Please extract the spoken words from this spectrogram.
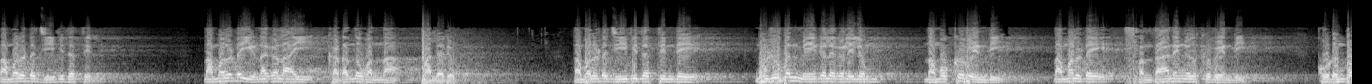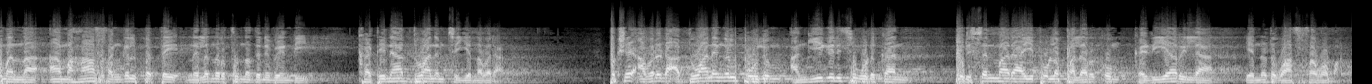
നമ്മളുടെ ജീവിതത്തിൽ നമ്മളുടെ ഇണകളായി കടന്നുവന്ന പലരും. നമ്മളുടെ ജീവിതത്തിന്റെ മുഴുവൻ മേഖലകളിലും നമുക്ക് വേണ്ടി നമ്മളുടെ സന്താനങ്ങൾക്ക് വേണ്ടി കുടുംബമെന്ന ആ മഹാസങ്കല്പത്തെ നിലനിർത്തുന്നതിന് വേണ്ടി കഠിനാധ്വാനം ചെയ്യുന്നവരാണ്. പക്ഷെ അവരുടെ അധ്വാനങ്ങൾ പോലും അംഗീകരിച്ചു കൊടുക്കാൻ പുരുഷന്മാരായിട്ടുള്ള പലർക്കും കഴിയാറില്ല എന്നത് വാസ്തവമാണ്.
